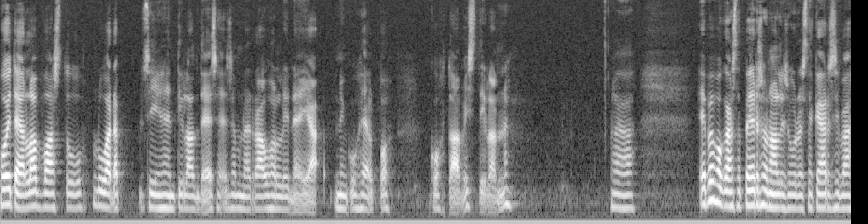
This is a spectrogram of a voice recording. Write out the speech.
Hoitajalla on vastuu luoda siihen tilanteeseen semmoinen rauhallinen ja niin kuin helppo kohtaamistilanne. Ää, epävakaasta persoonallisuudesta kärsivä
